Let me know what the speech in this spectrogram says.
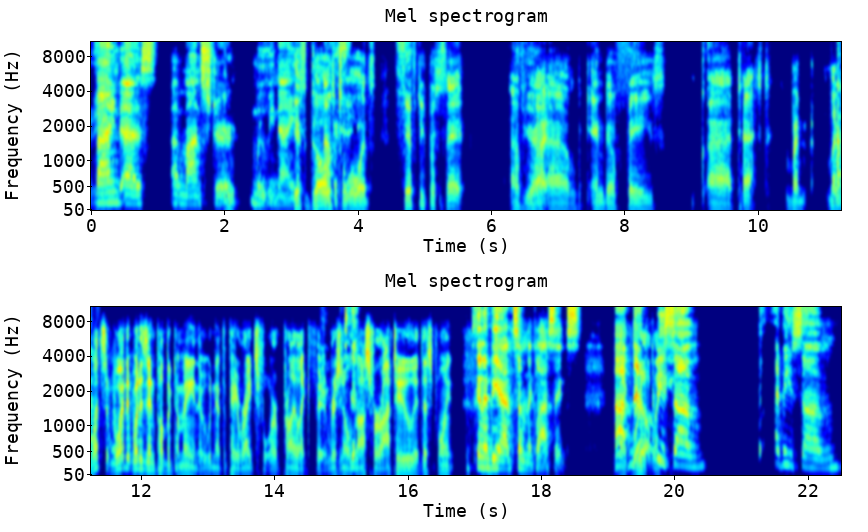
Yeah. Find us a monster movie night. This goes towards fifty percent of your Right. um end of phase uh test. But like, Yep. what's what what is in public domain that we wouldn't have to pay rights for? Probably like the original good. Nosferatu at this point. It's gonna be at some of the classics. Uh, Like there real- will be like- some. There might be some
